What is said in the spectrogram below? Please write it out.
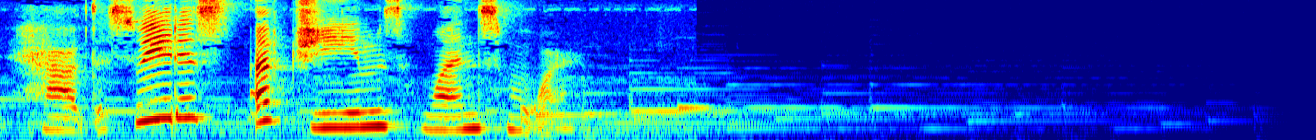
Have the sweetest of dreams once more.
